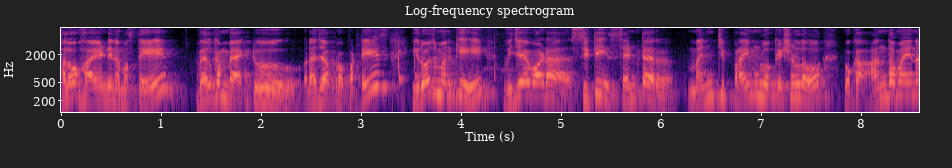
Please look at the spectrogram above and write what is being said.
హలో హాయ్ అండి నమస్తే. Welcome back to Raza properties. ఈరోజు మనకి విజయవాడ సిటీ సెంటర్ మంచి ప్రైమ్ లొకేషన్లో ఒక అందమైన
